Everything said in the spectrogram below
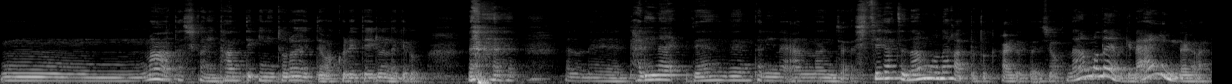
うーんまあ確かに端的に捉えてはくれているんだけど あのね足りない全然足りないあんなんじゃ7月何もなかったとか書いてあったでしょ。何もないわけないんだから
